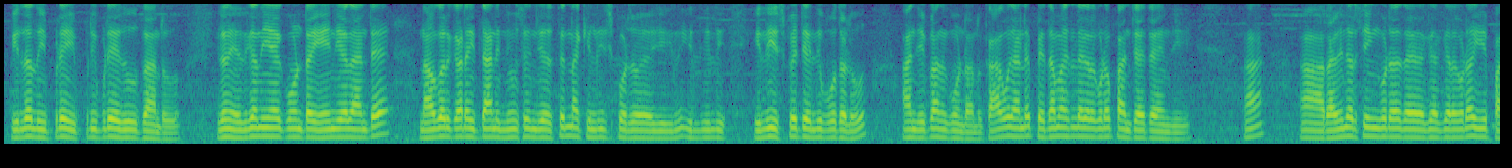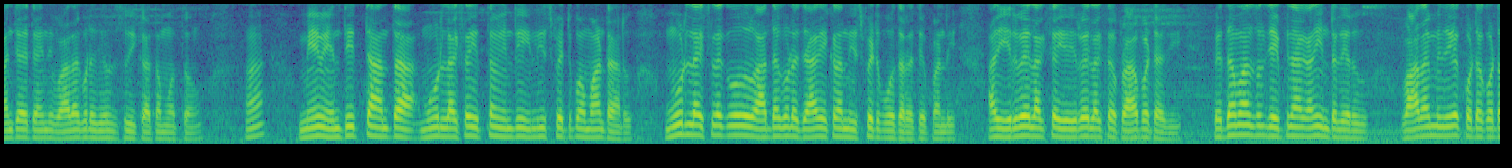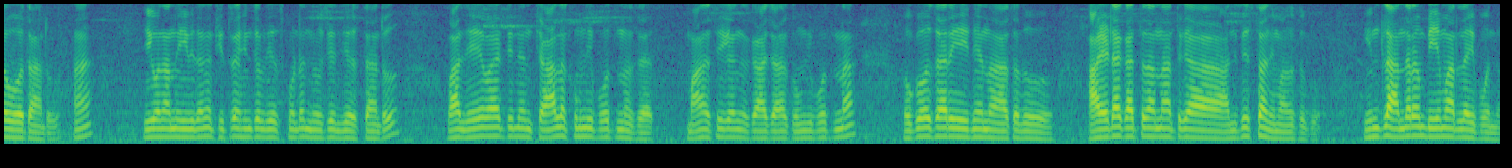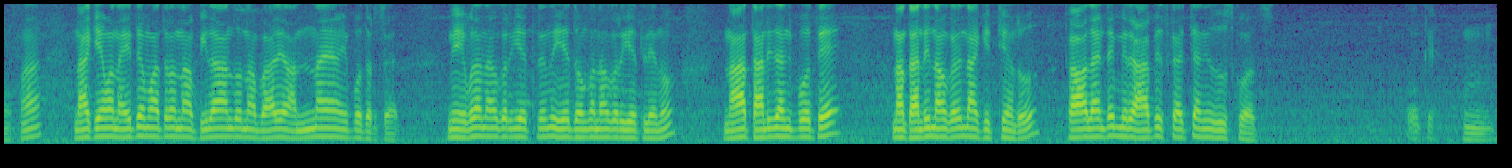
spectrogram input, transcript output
పిల్లలు ఇప్పుడే ఇప్పుడిప్పుడే ఎదుగుతారు ఇలా ఎదగనీయకుండా ఏం చేయాలంటే నౌకరి కాడ ఇట్లాంటి న్యూస్ చేస్తే నాకు ఇల్లు ఇచ్చిపోతాడు ఇల్లు ఇల్లు ఇచ్చిపెట్టి వెళ్ళిపోతాడు అని చెప్పి అనుకుంటాను కాకపోతే అంటే పెద్ద మనుషుల దగ్గర కూడా పంచాయతీ అయింది. రవీందర్ సింగ్ కూడా దగ్గర కూడా ఈ పంచాయతీ అయింది. వాళ్ళకు కూడా తెలుసు ఈ కథ మొత్తం. మేము ఎంత ఇస్తే అంత మూడు లక్షలు ఇస్తాం ఇంటి ఇల్లు తీసిపెట్టిపోమంటారు మూడు లక్షలకు అర్ధ కూడా జాగా ఇక్కడ తీసిపెట్టిపోతారా చెప్పండి. అది ఇరవై లక్ష ఇరవై లక్షల ప్రాపర్టీ అది. పెద్ద మనుషులు చెప్పినా కానీ ఇంటలేరు. వాళ్ళ మీదుగా కొట్ట కొట్ట పోతారు ఇగో నన్ను ఈ విధంగా చిత్రహింసలు చేసుకుంటూ న్యూసెన్స్ చేస్తారు వాళ్ళు ఏ వాటి నేను చాలా కుమిలిపోతున్నా సార్. మానసికంగా చాలా కుమిలిపోతున్నా ఒక్కోసారి నేను అసలు ఆడేటాకు వస్తుంది అన్నట్టుగా అనిపిస్తుంది మనసుకు. ఇంట్లో అందరం బీమార్లు అయిపోయినాం నాకేమైనా అయితే మాత్రం నా పిల్లలు నా భార్య అన్యాయం అయిపోతారు సార్. నేను ఎవరి నౌకరు చేయట్లేను ఏ దొంగ నౌకరు చేయట్లేను. నా తండ్రి చనిపోతే నా తండ్రి నౌకరి నాకు ఇచ్చిండ్రు. కావాలంటే మీరు ఆఫీస్కి వచ్చి అన్నీ చూసుకోవచ్చు. Okay. Hmm.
